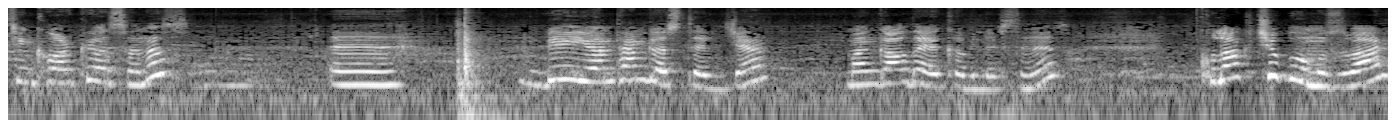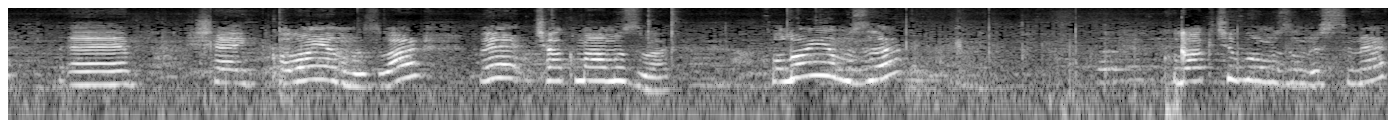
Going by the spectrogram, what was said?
için korkuyorsanız eee bir yöntem göstereceğim. Mangalda yakabilirsiniz. Kulak çubuğumuz var. Ee, şey kolonyamız var ve çakmağımız var. Kolonyamızı kulak çubuğumuzun üstüne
